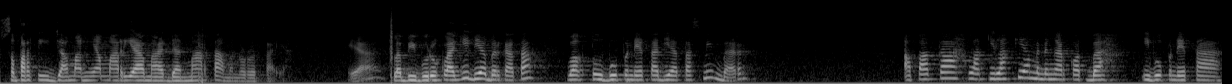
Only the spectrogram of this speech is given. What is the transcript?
seperti zamannya Maria dan Marta menurut saya. Ya, lebih buruk lagi dia berkata, waktu Bu Pendeta di atas mimbar, apakah laki-laki yang mendengar khotbah Ibu Pendeta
